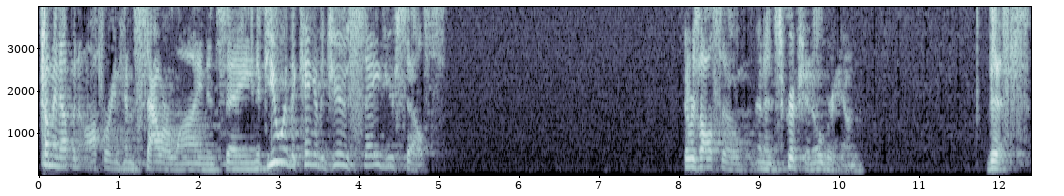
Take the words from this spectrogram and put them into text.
coming up and offering him sour wine and saying, If you were the king of the Jews, save yourself. There was also an inscription over him this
